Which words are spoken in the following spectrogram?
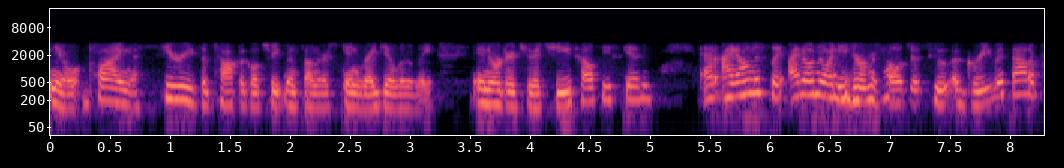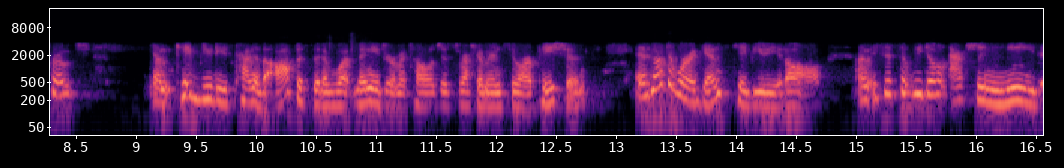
you know, applying a series of topical treatments on our skin regularly in order to achieve healthy skin. And I honestly, I don't know any dermatologists who agree with that approach. Um, K-beauty is kind of the opposite of what many dermatologists recommend to our patients. And it's not that we're against K-beauty at all. Um, it's just that we don't actually need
